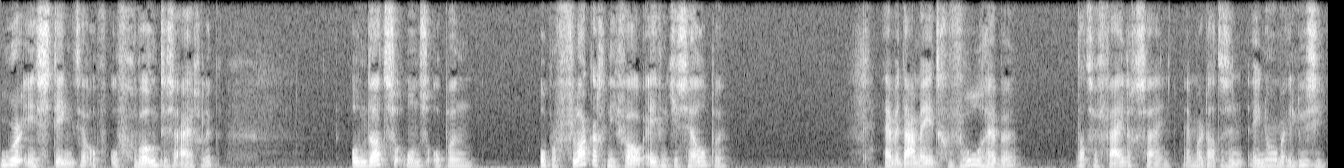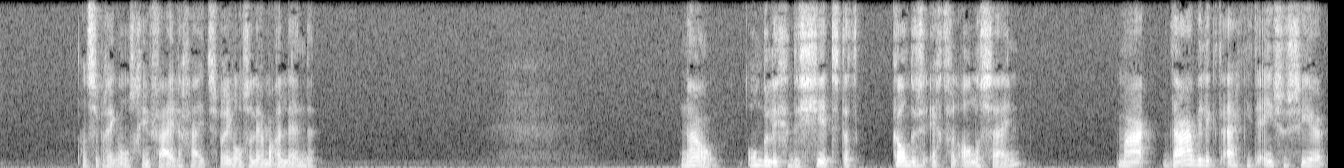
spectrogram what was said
oerinstincten, of, of gewoontes eigenlijk, omdat ze ons op een oppervlakkig niveau eventjes helpen. En we daarmee het gevoel hebben dat we veilig zijn. Maar dat is een enorme illusie. Want ze brengen ons geen veiligheid, ze brengen ons alleen maar ellende. Nou, onderliggende shit, dat kan dus echt van alles zijn. Maar daar wil ik het eigenlijk niet eens zozeer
